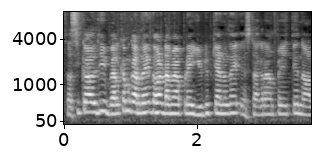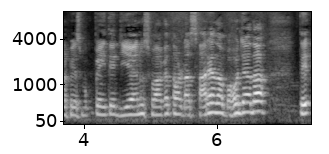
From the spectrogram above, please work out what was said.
ਸਤਿ ਸ਼੍ਰੀ ਅਕਾਲ ਜੀ, ਵੈਲਕਮ ਕਰਦਾ ਹਾਂ ਤੁਹਾਡਾ ਮੈਂ ਆਪਣੇ YouTube ਚੈਨਲ ਤੇ Instagram ਪੇਜ ਤੇ, ਨਾਲ Facebook ਪੇਜ ਤੇ, ਜੀ ਆਇਆਂ ਨੂੰ ਸਵਾਗਤ, ਤੁਹਾਡਾ ਸਾਰਿਆਂ ਦਾ ਬਹੁਤ ਜ਼ਿਆਦਾ। ਤੇ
